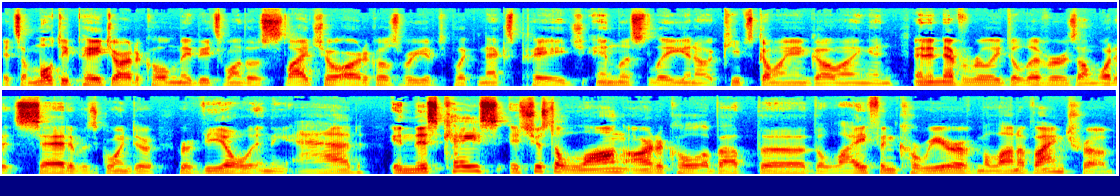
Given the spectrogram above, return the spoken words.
It's a multi-page article. Maybe it's one of those slideshow articles where you have to click next page endlessly. You know, it keeps going and going and, and it never really delivers on what it said it was going to reveal in the ad. In this case, it's just a long article about the, the life and career of Milana Vayntrub.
